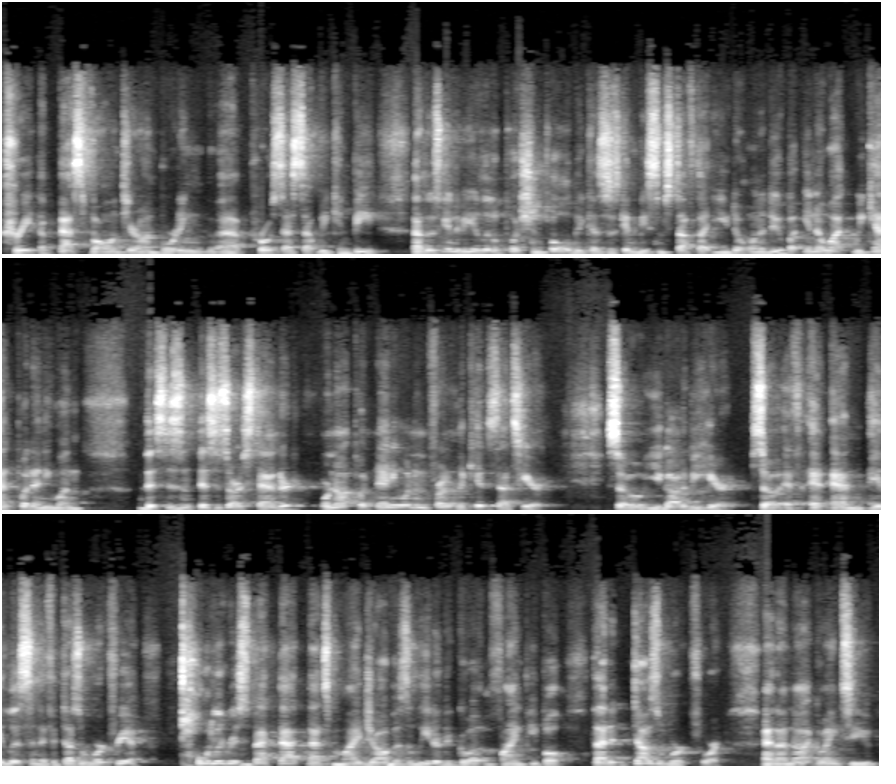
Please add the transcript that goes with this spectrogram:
create the best volunteer onboarding uh, process that we can be. Now, there's going to be a little push and pull because there's going to be some stuff that you don't want to do. But you know what? We can't put anyone. This isn't. This is our standard. We're not putting anyone in front of the kids that's here. So you got to be here. So if and, and hey, listen, if it doesn't work for you, totally respect that. That's my job as a leader to go out and find people that it does work for. And I'm not going to.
